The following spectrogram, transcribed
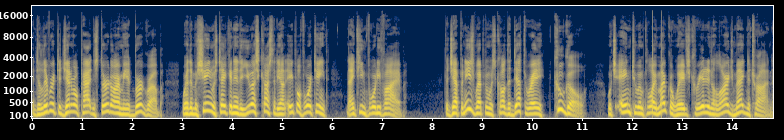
and deliver it to General Patton's Third Army at Burggrub, where the machine was taken into U.S. custody on April 14, 1945. The Japanese weapon was called the Death Ray Kugo, which aimed to employ microwaves created in a large magnetron.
